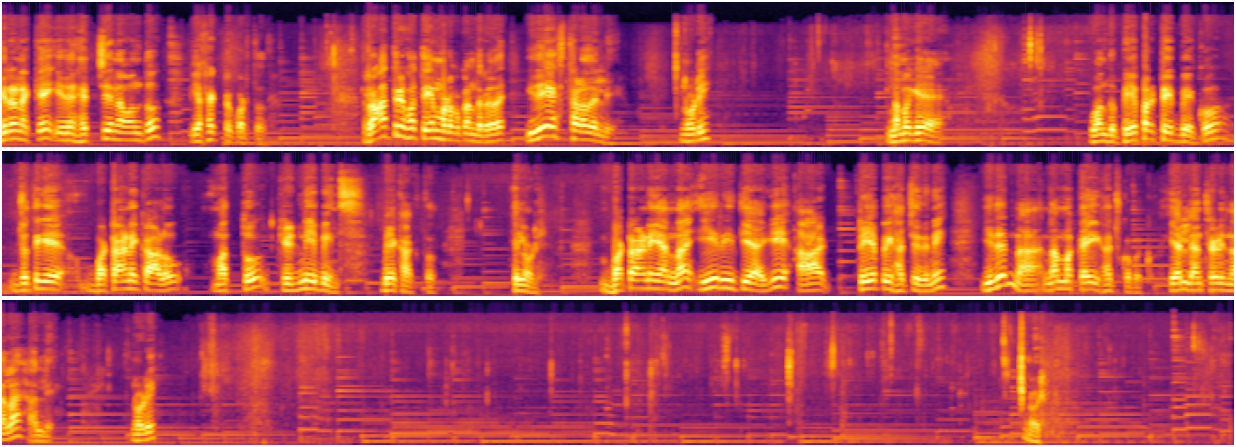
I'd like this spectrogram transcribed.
ಕಿರಣಕ್ಕೆ ಇದು ಹೆಚ್ಚಿನ ಒಂದು ಎಫೆಕ್ಟ್ ಕೊಡ್ತದೆ. ರಾತ್ರಿ ಹೊತ್ತು ಏನು ಮಾಡ್ಬೇಕಂದ್ರೆ ಇದೇ ಸ್ಥಳದಲ್ಲಿ ನೋಡಿ. ನಮಗೆ ಒಂದು ಪೇಪರ್ ಟೇಪ್ ಬೇಕು, ಜೊತೆಗೆ ಬಟಾಣಿ ಕಾಳು ಮತ್ತು ಕಿಡ್ನಿ ಬೀನ್ಸ್ ಬೇಕಾಗ್ತದೆ. ಇಲ್ಲಿ ನೋಡಿ, ಬಟಾಣಿಯನ್ನು ಈ ರೀತಿಯಾಗಿ ಆ ಟೇಪಿಗೆ ಹಚ್ಚಿದ್ದೀನಿ. ಇದನ್ನು ನಮ್ಮ ಕೈಗೆ ಹಚ್ಕೋಬೇಕು. ಎಲ್ಲಿ ಅಂತ ಹೇಳಿದ್ನಲ್ಲ, ಅಲ್ಲಿ. ನೋಡಿ. ನೋಡಿ.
